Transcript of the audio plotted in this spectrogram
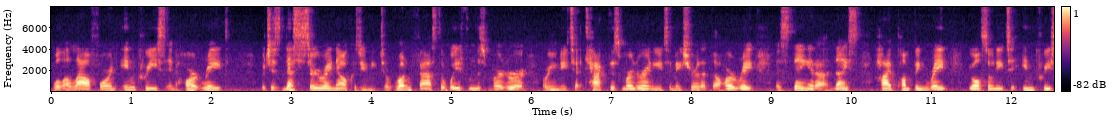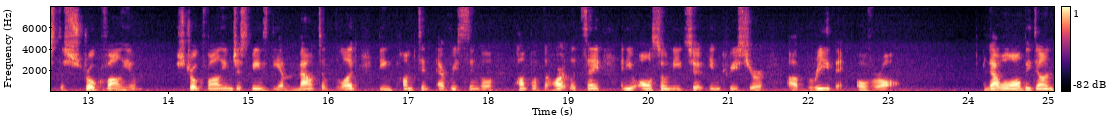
will allow for an increase in heart rate, which is necessary right now because you need to run fast away from this murderer or you need to attack this murderer and you need to make sure that the heart rate is staying at a nice high pumping rate. You also need to increase the stroke volume. Stroke volume just means the amount of blood being pumped in every single pump of the heart, let's say, and you also need to increase your uh, breathing overall. And that will all be done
